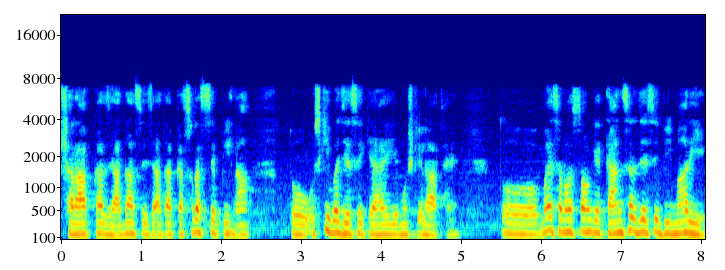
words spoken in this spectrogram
शराब का ज़्यादा से ज़्यादा कसरत से पीना तो उसकी वजह से क्या है, ये मुश्किल हैं। तो मैं समझता हूँ कि कैंसर जैसी बीमारी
